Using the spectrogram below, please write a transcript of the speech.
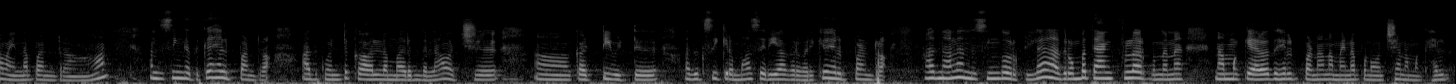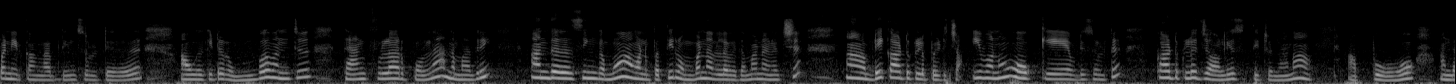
அவன் என்ன பண்ணுறான் அந்த சிங்கத்துக்கு ஹெல்ப் பண்ணுறான் அதுக்கு வந்துட்டு காலில் மருந்தெல்லாம் வச்சு கட்டி விட்டு அதுக்கு சீக்கிரமாக சரியாகிற வரைக்கும் ஹெல்ப் பண்ணுறான் அதனால அந்த சிங்கம் இருக்குல்ல அது ரொம்ப தேங்க்ஃபுல்லாக இருக்கும் தானே? நமக்கு யாராவது ஹெல்ப் பண்ணால் நம்ம என்ன பண்ணுவோம்? ச்சே நமக்கு ஹெல்ப் பண்ணியிருக்காங்க அப்படின்னு சொல்லிட்டு அவங்கக்கிட்ட ரொம்ப வந்துட்டு தேங்க்ஃபுல்லாக இருப்போம்ல அந்த மாதிரி அந்த சிங்கமும் அவனை பற்றி ரொம்ப நல்ல விதமாக நினச்சி அப்படியே காட்டுக்குள்ளே போயிடுச்சான். இவனும் ஓகே அப்படி சொல்லிட்டு காட்டுக்குள்ளே ஜாலியாக சுற்றிட்டு இருந்தானா? அப்போது அந்த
